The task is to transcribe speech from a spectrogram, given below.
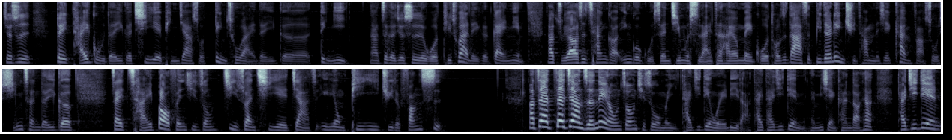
就是对台股的一个企业评价所定出来的一个定义。那这个就是我提出来的一个概念。那主要是参考英国股神吉姆史莱特，还有美国投资大师彼得林奇他们的一些看法所形成的一个在财报分析中计算企业价值运用 PEG 的方式。那在在这样子的内容中，其实我们以台积电为例啦，台台积电很明显看到，像台积电，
